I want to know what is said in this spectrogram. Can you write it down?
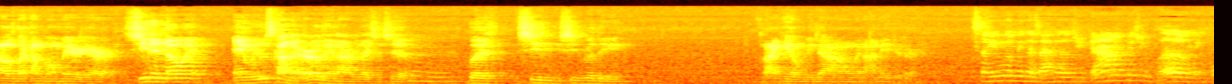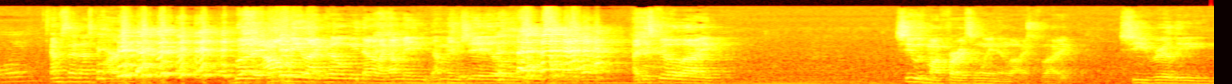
I was like I'm gonna marry her. She didn't know it, and it was kind of early in our relationship, but she she really like held me down when I needed her. So you with me because I held you down because you love me, boy. I'm saying that's part but I don't mean like held me down like I'm in I'm in jail. I just feel like she was my first win in life. Like she really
